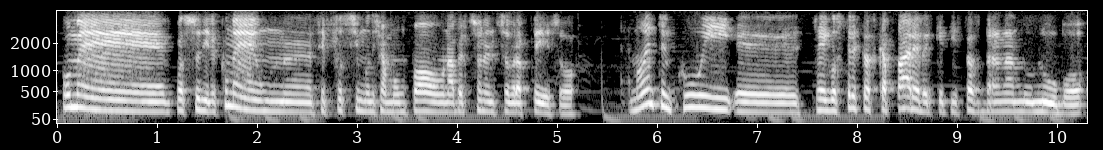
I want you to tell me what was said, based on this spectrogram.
come posso dire, come un, se fossimo diciamo un po' una persona in sovrappeso, nel momento in cui eh, sei costretto a scappare perché ti sta sbranando un lupo,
